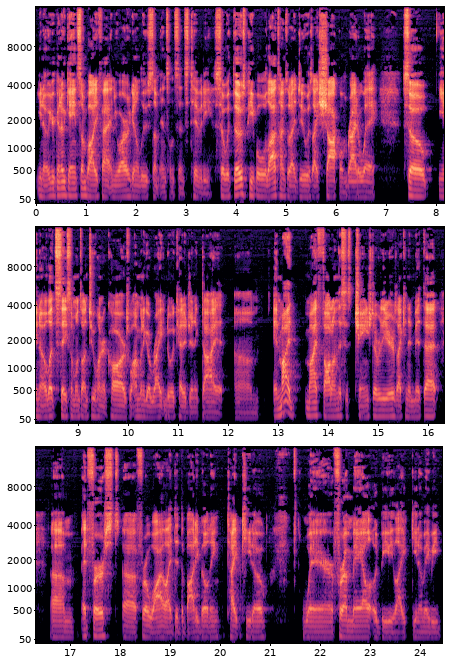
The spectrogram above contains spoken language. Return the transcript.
you know, you're going to gain some body fat and you are going to lose some insulin sensitivity. So with those people, a lot of times what I do is I shock them right away. So, you know, let's say someone's on 200 carbs. Well, I'm going to go right into a ketogenic diet. Um, and my my thought on this has changed over the years. I can admit that. Um, at first, uh, for a while, I did the bodybuilding type keto, where for a male it would be like you know maybe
